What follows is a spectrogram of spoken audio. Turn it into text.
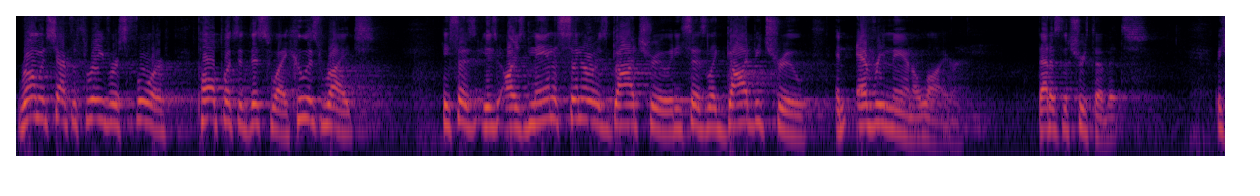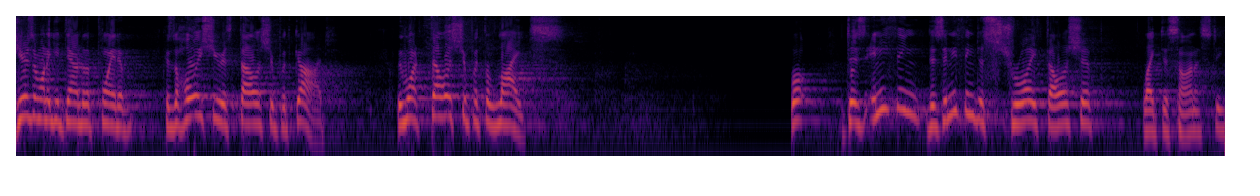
Romans chapter 3, verse 4, Paul puts it this way Who is right? He says, is, is man a sinner or is God true? And he says, Let God be true and every man a liar. That is the truth of it. But here's I want to get down to the point of because the whole issue is fellowship with God. We want fellowship with the light. Well, does anything, does anything destroy fellowship like dishonesty?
